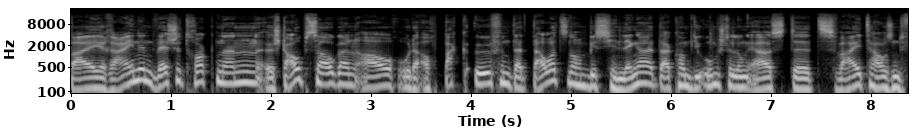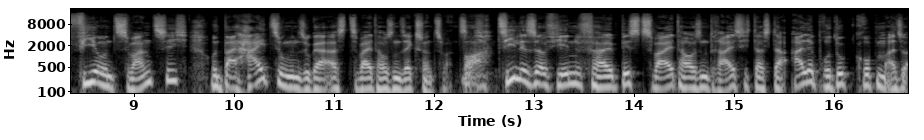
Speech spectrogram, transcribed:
Bei reinen Wäschetrocknern, äh, Staubsaugern auch oder auch Backöfen, da dauert es noch ein bisschen länger. Da kommt die Umstellung erst äh, 2024 und bei Heizungen sogar erst 2026. Boah. Ziel ist auf jeden Fall bis 2030, dass da alle Produktgruppen, also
